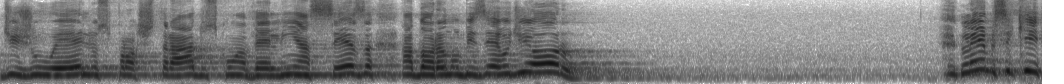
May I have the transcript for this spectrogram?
de joelhos prostrados com a velhinha acesa, adorando um bezerro de ouro. Lembre-se que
